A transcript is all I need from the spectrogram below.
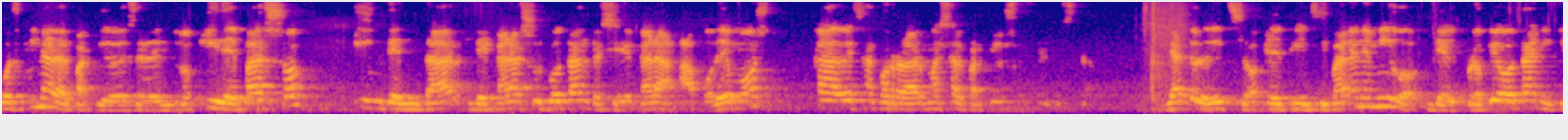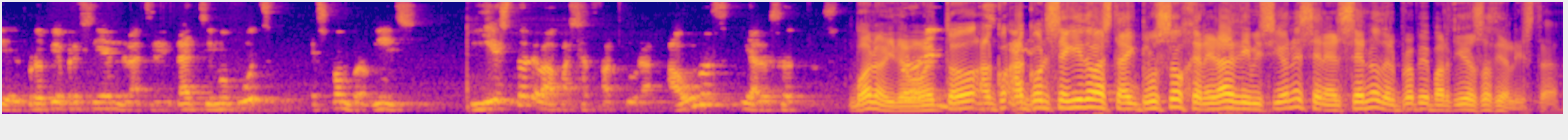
Pues mirar al partido desde dentro y de paso intentar, de cara a sus votantes y de cara a Podemos, cada vez acorralar más al Partido Socialista. Ya te lo he dicho, el principal enemigo del propio Botánico y del propio presidente de la Generalitat, Chimo Puig, es compromiso. Y esto le va a pasar factura a unos y a los otros. Bueno, y de momento ha, conseguido hasta incluso generar divisiones en el seno del propio Partido Socialista.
